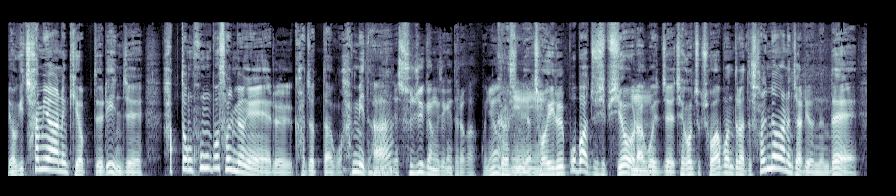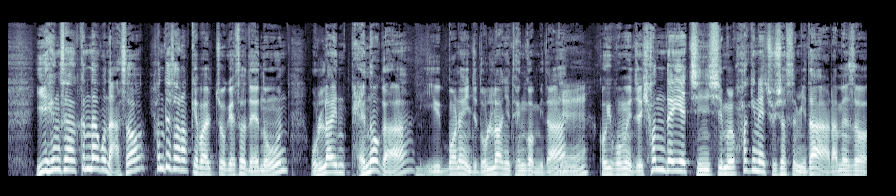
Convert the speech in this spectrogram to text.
여기 참여하는 기업들이 이제 합동 홍보 설명회를 가졌다고 합니다. 아, 이제 수주 경쟁에 들어갔군요. 그렇습니다. 예. 저희를 뽑아 주십시오라고 음. 이제 재건축 조합원들한테 설명하는 자리였는데 이 행사가 끝나고 나서 현대산업개발 쪽에서 내놓은 온라인 배너가 이번에 이제 논란이 된 겁니다. 네. 거기 보면 이제 현대의 진심을 확인해 주셨습니다. 라면서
